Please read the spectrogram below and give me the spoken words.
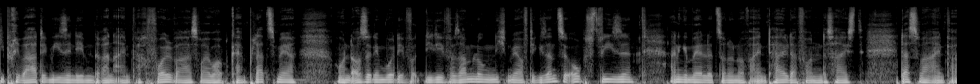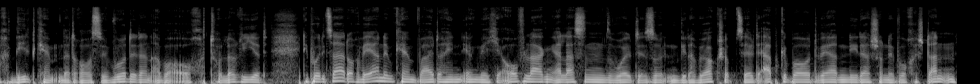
die private Wiese nebendran einfach voll war. Es war überhaupt kein Platz mehr. Und außerdem wurde die, die Versammlung nicht mehr auf die gesamte Obstwiese angemeldet, sondern auf einen Teil davon. Das heißt, das war einfach Wildcampen da draußen, wurde dann aber auch toleriert. Die Polizei hat auch während dem Camp weiterhin irgendwelche Auflagen erlassen. So wollte, sollten wieder Workshop-Zelte abgebaut werden, die da schon eine Woche standen.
